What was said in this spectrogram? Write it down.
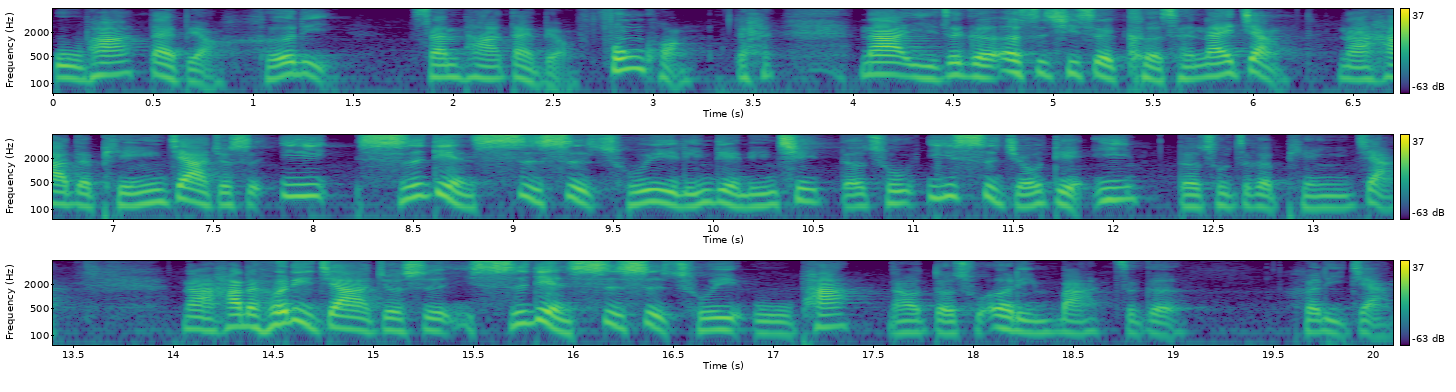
五趴代表合理，三趴代表疯狂？对，那以这个二十七四的可成来讲，那它的便宜价就是一十点四四除以零点零七，得出一四九点一，得出这个便宜价。那它的合理价就是十点四四除以五趴，然后得出二零八这个合理价。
